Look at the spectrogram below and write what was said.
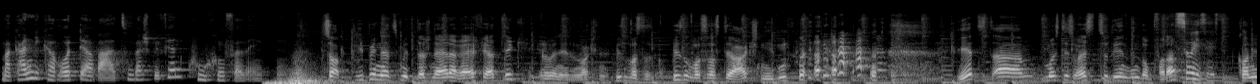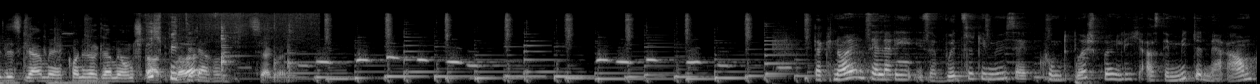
Man kann die Karotte aber auch zum Beispiel für einen Kuchen verwenden. So, ich bin jetzt mit der Schneiderei fertig. Ich habe nicht nachgeschnitten. Ein bisschen was, ein bisschen was hast du ja auch geschnitten. Jetzt ähm, muss das alles zu dir in den Topf, oder? So ist es. Kann ich das gleich mal, kann ich da gleich mal anstarten, Ich bitte oder? darum. Sehr gut. Der Knollensellerie ist ein Wurzelgemüse, kommt ursprünglich aus dem Mittelmeerraum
